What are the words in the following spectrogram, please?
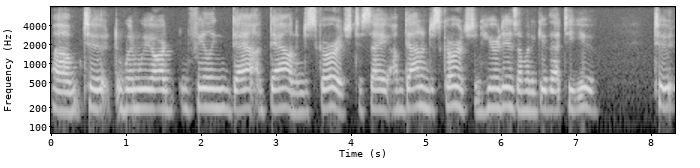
um, to when we are feeling down, down and discouraged, to say, "I'm down and discouraged, and here it is. I'm going to give that to you." To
